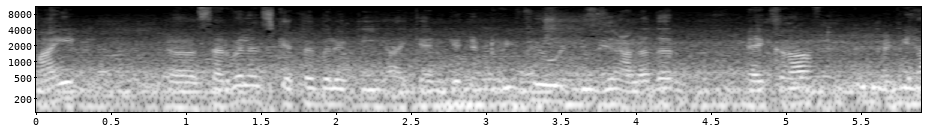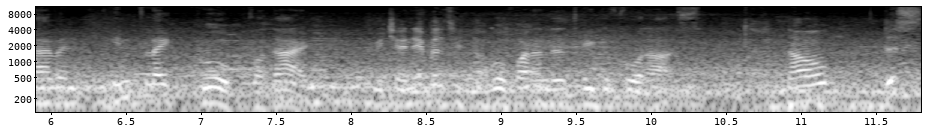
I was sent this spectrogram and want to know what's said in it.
my uh, surveillance capability, I can get it refueled using another aircraft and we have an in-flight probe for that which enables it to go for another 3 to 4 hours. Now this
